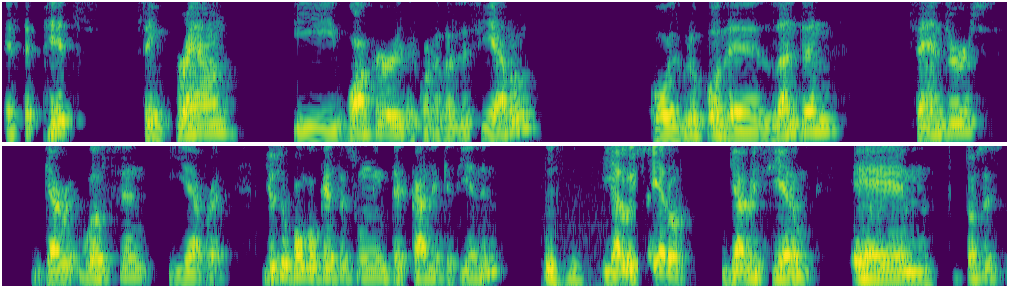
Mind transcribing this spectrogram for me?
este Pitts, St. Brown y Walker, el corredor de Seattle, o el grupo de London, Sanders, Garrett Wilson y Everett. Yo supongo que este es un intercalio que tienen. Y Ya lo pues, hicieron. ya lo hicieron. Eh, hicieron. entonces,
